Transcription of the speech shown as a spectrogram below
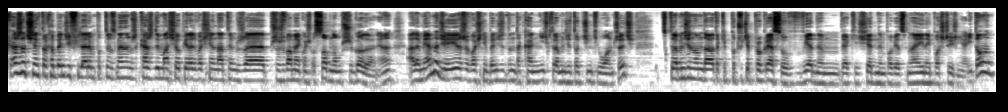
każdy odcinek trochę będzie filerem pod tym względem, że każdy ma się opierać właśnie na tym, że przeżywamy jakąś osobną przygodę, nie? Ale miałem nadzieję, że właśnie będzie ten taka nić, która będzie te odcinki łączyć, która będzie nam dała takie poczucie progresu w jednym, w jakimś jednym, powiedzmy, na jednej płaszczyźnie. I tą,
